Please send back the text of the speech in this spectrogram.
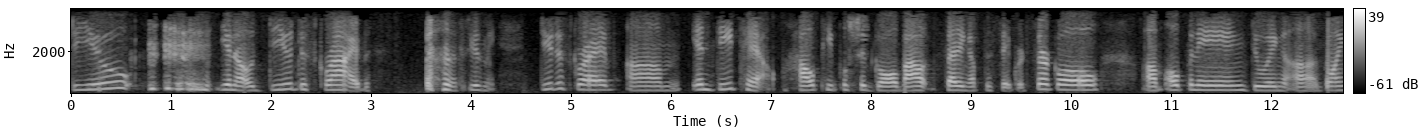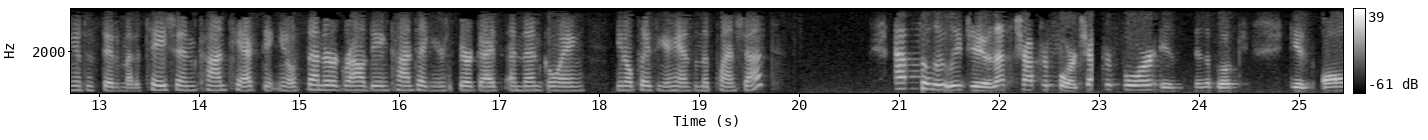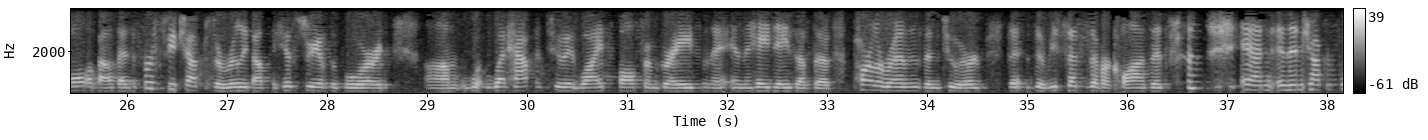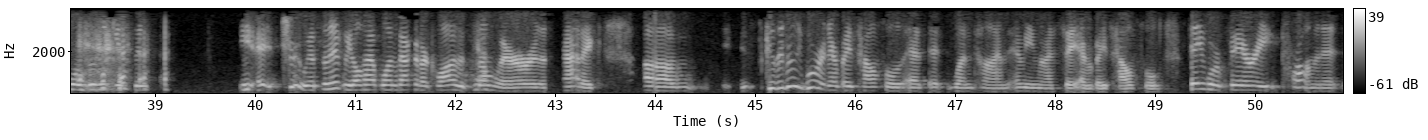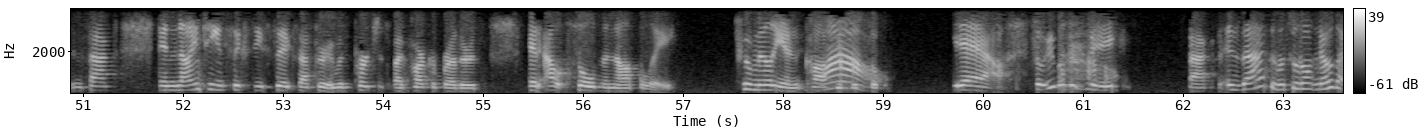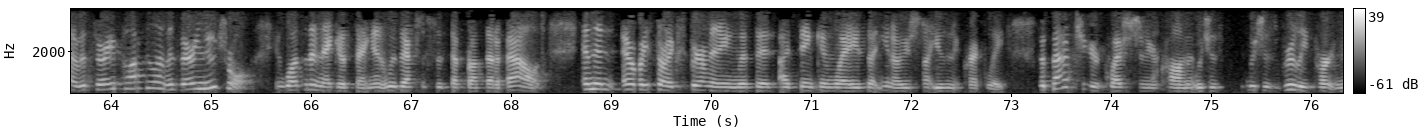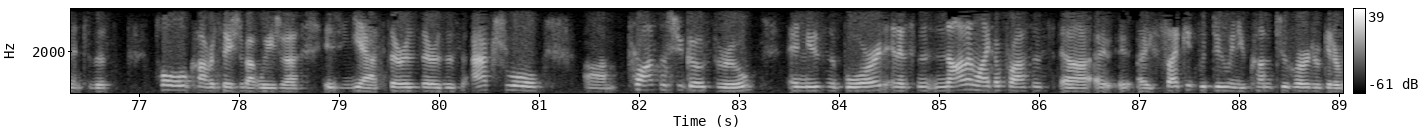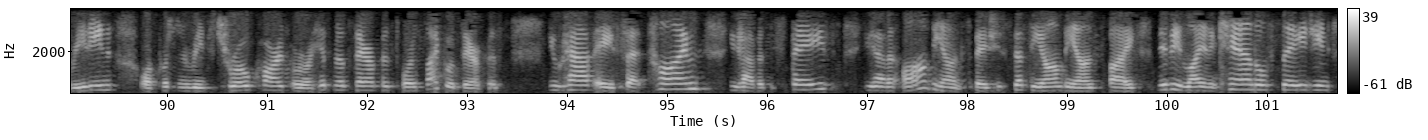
do you you know do you describe excuse me do you describe um, in detail how people should go about setting up the sacred circle, um, opening, doing, uh, going into a state of meditation, contacting, you know, center grounding, contacting your spirit guides, and then going, you know, placing your hands on the planchette? Absolutely do, and that's chapter four. Chapter four is in the book is all about that. The first few chapters are really about the history of the board, um, what, what happened to it, why it fall from grace in the in the heydays of the parlor rooms and to our, the, the recesses of our closets, and and then chapter four really gets this. It, true, isn't it? We all have one back in our closet somewhere or in an attic. Um, because they really were in everybody's household at, at one time. I mean, when I say everybody's household, they were very prominent. In fact, in 1966, after it was purchased by Parker Brothers, it outsold Monopoly. Two million copies wow. were sold. Yeah, so it was wow. a big fact. Exactly. Most people don't know that. It was very popular. It was very neutral. It wasn't a negative thing, and it was Exorcist that brought that about. And then everybody started experimenting with it, I think, in ways that, you know, you're just not using it correctly. But back to your question, your comment, which is which is really pertinent to this whole conversation about Ouija, is yes, there is there is this actual um, process you go through and use the board, and it's not unlike a process uh, a, a psychic would do when you come to her to get a reading, or a person who reads tarot cards, or a hypnotherapist, or a psychotherapist. You have a set time, you have a space, you have an ambiance space. You set the ambiance by maybe lighting a candle, saging,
